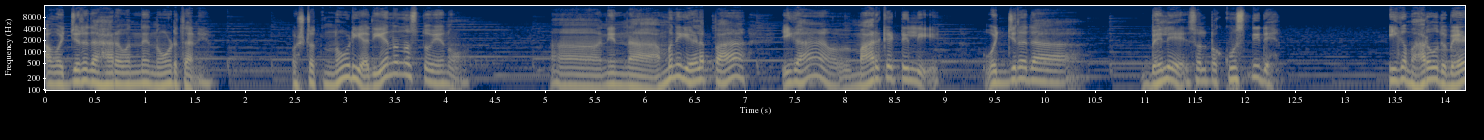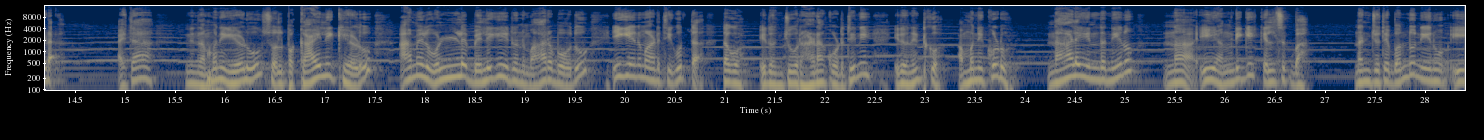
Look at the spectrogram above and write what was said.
ಆ ವಜ್ರದ ಹಾರವನ್ನೇ ನೋಡ್ತಾನೆ. ಅಷ್ಟೊತ್ತು ನೋಡಿ ಅದೇನು ಅನ್ನಿಸ್ತು ಏನೋ? ನಿನ್ನ ಅಮ್ಮನಿಗೆ ಹೇಳಪ್ಪ, ಈಗ ಮಾರ್ಕೆಟಲ್ಲಿ ವಜ್ರದ ಬೆಲೆ ಸ್ವಲ್ಪ ಕುಸಿದಿದೆ. ಈಗ ಮಾರೋದು ಬೇಡ. ಆಯಿತಾ? ನಿನ್ನ ಅಮ್ಮನಿಗೆ ಹೇಳು, ಸ್ವಲ್ಪ ಕಾಯ್ಲಿಕ್ಕೆ ಹೇಳು, ಆಮೇಲೆ ಒಳ್ಳೆ ಬೆಲೆಗೆ ಇದನ್ನು ಮಾರಬಹುದು. ಈಗೇನು ಮಾಡ್ತೀವಿ ಗೊತ್ತಾ? ತಗೋ ಇದೊಂದು ಚೂರು ಹಣ ಕೊಡ್ತೀನಿ ಇದನ್ನು ಇಟ್ಕೋ ಅಮ್ಮನಿಗೆ ಕೊಡು. ನಾಳೆಯಿಂದ ನೀನು ನಾ ಈ ಅಂಗಡಿಗೆ ಕೆಲ್ಸಕ್ಕೆ ಬಾ. ನನ್ನ ಜೊತೆ ಬಂದು ನೀನು ಈ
